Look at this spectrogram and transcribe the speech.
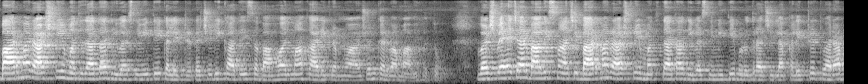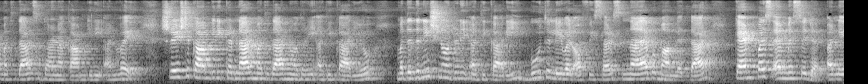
બારમા રાષ્ટ્રીય મતદાતા દિવસ નિમિત્તે કલેક્ટર કચેરી ખાતે સભા હોલમાં કાર્યક્રમનું આયોજન કરવામાં આવ્યું હતું. વર્ષ બે હજાર બાવીસમાં આજે બારમા રાષ્ટ્રીય મતદાતા દિવસ નિમિત્તે વડોદરા જિલ્લા કલેક્ટર દ્વારા મતદાર સુધારણા કામગીરી અન્વયે શ્રેષ્ઠ કામગીરી કરનાર મતદાર નોંધણી અધિકારીઓ, મદદનીશ નોંધણી અધિકારી, બૂથ લેવલ ઓફિસર્સ, નાયબ મામલતદાર, કેમ્પસ એમ્બેસેડર અને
